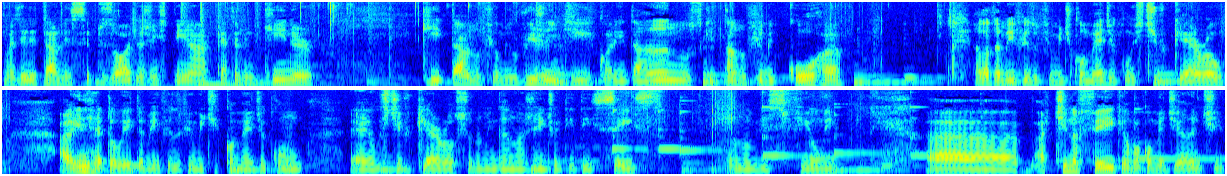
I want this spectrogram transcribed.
mas ele está nesse episódio. A gente tem a Catherine Keener que está no filme O Virgem de 40 Anos, que está no filme Corra. Ela também fez o filme de comédia com Steve Carell. A Anne Hathaway também fez o filme de comédia com é, o Steve Carell, se eu não me engano, Agente 86 é o nome desse filme. A Tina Fey, que é uma comediante,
